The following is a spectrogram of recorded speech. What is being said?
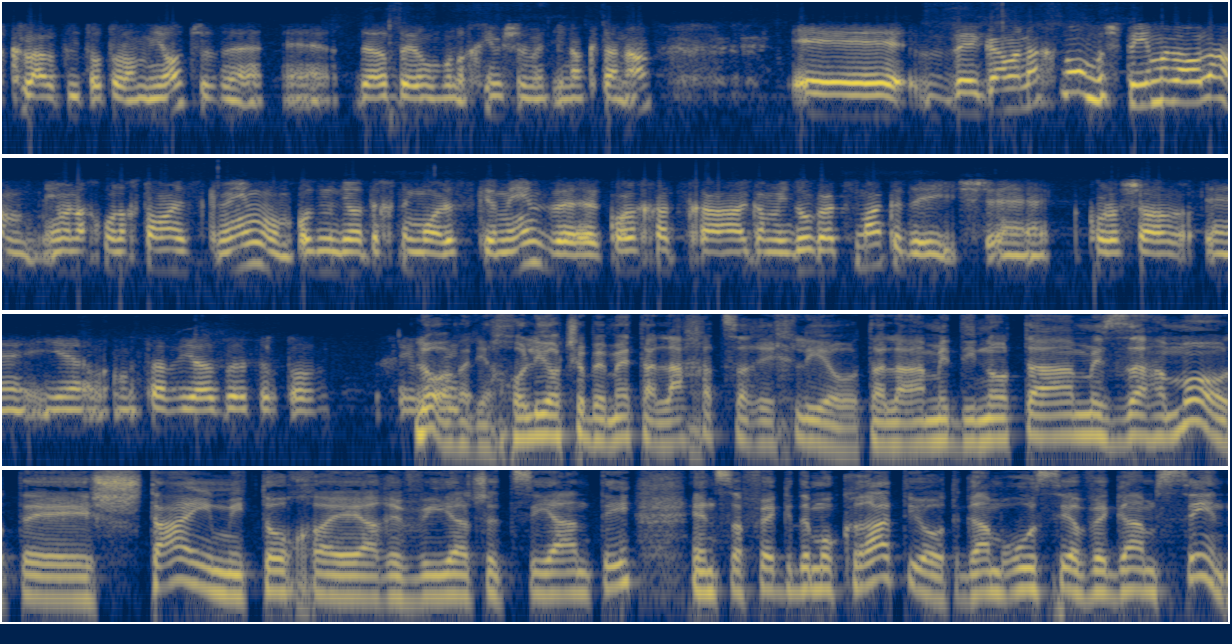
מכלל הפליטות העולמיות, שזה די הרבה מונחים של מדינה קטנה. וגם אנחנו משפיעים על העולם, אם אנחנו נחתום על הסכמים, עוד מדינות יחתמו על הסכמים, וכל אחד צריכה גם לדאוג לעצמה כדי שכל השאר יהיה, המצב יהיה הרבה יותר טוב. לא, אבל יכול להיות שבאמת הלחץ צריך להיות על המדינות המזהמות. אה, שתיים מתוך אה, הרביעייה שציינתי הן ספק דמוקרטיות, גם רוסיה וגם סין.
